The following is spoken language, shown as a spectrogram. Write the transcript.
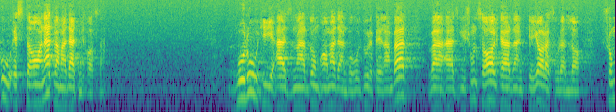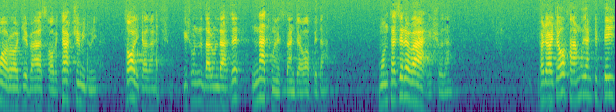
او استعانت و مدد می‌خواستند. گروهی از مردم آمدن به حضور پیغمبر و از ایشون سوال کردند که یا رسول الله شما راجع به اصحاب کهف چه می‌دونید؟ سوالی کردن ایشون در اون لحظه نتونستن جواب بدن. منتظر وحی شدن. یا در جواب فرمودن که بیت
